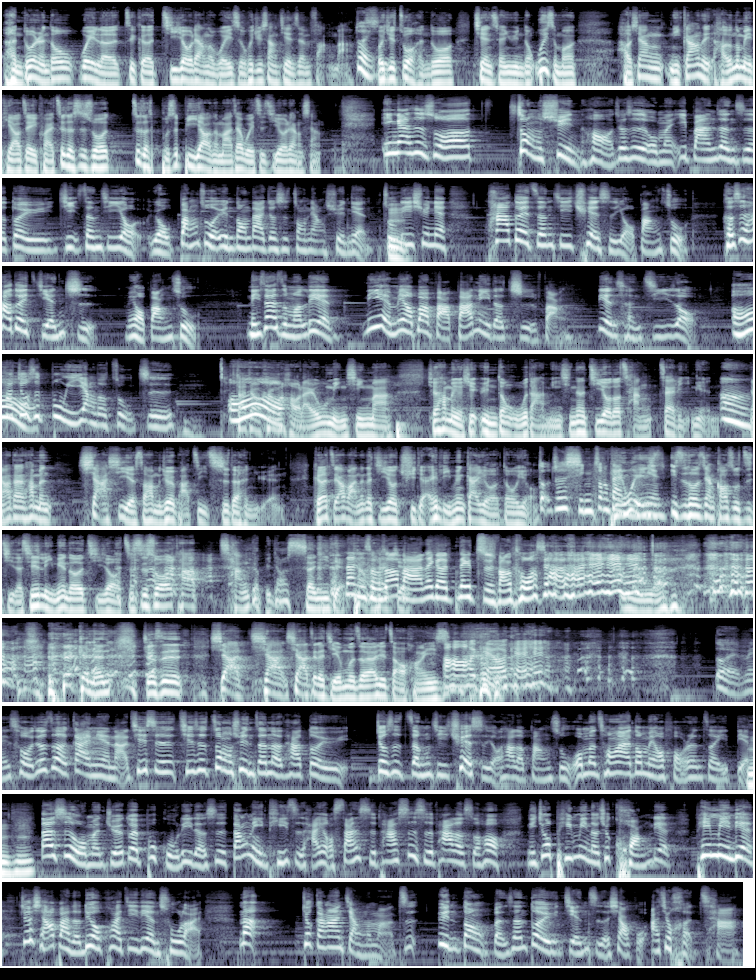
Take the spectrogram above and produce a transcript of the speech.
很多人都为了这个肌肉量的维持，会去上健身房嘛？对，会去做很多健身运动。为什么好像你刚刚的好像都没提到这一块？这个是说这个不是必要的吗？在维持肌肉量上，应该是说重训哈，就是我们一般认知的对于肌增肌有有帮助的运动，大概就是重量训练、阻力训练。嗯它对增肌确实有帮助，可是它对减脂没有帮助。你再怎么练，你也没有办法把你的脂肪练成肌肉。哦，它就是不一样的组织。大家有看过好莱坞明星吗？就他们有些运动武打明星，那肌肉都藏在里面。嗯，然后但是他们。下戏的时候，他们就会把自己吃的很圆，可是只要把那个肌肉去掉，哎，里面该有的都有，都就是形状在里面。我一一直都是这样告诉自己的，其实里面都是肌肉，只是说它藏的比较深一点。那你什么时候把那个那个脂肪脱下来？嗯、可能就是下下下这个节目之后要去找黄医师。Oh, OK OK。对，没错，就这个概念呐。其实其实重训真的，它对于就是增肌确实有它的帮助，我们从来都没有否认这一点。嗯。但是我们绝对不鼓励的是，当你体脂还有三十趴、四十趴的时候，你就拼命的去狂练、拼命练，就想要把这六块肌练出来。那就刚刚讲了嘛，这运动本身对于减脂的效果啊就很差。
